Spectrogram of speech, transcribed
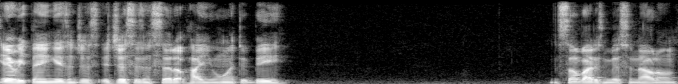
everything isn't just, it just isn't set up how you want it to be, somebody's missing out on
